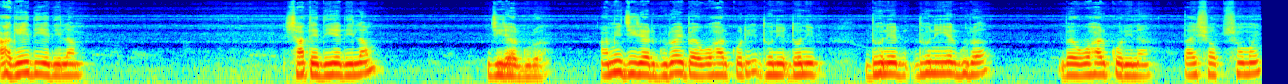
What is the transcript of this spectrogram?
আগেই দিয়ে দিলাম। সাথে দিয়ে দিলাম জিরার গুঁড়া। আমি জিরার গুঁড়োই ব্যবহার করি, ধনে ধনে ধনের ধনিয়ার গুঁড়া। ব্যবহার করি না, তাই সব সময়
